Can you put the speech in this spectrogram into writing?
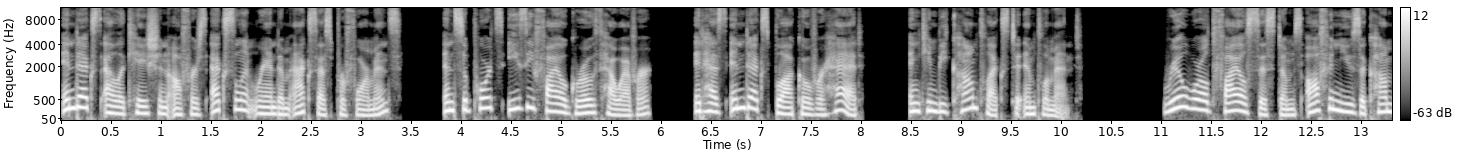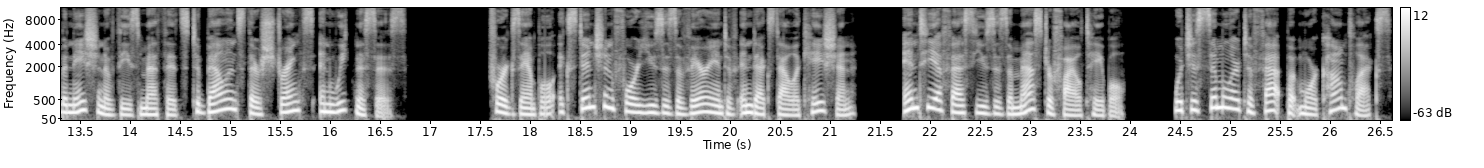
Indexed allocation offers excellent random access performance and supports easy file growth however, it has index block overhead and can be complex to implement. Real-world file systems often use a combination of these methods to balance their strengths and weaknesses. For example, Extension 4 uses a variant of indexed allocation, NTFS uses a master file table, which is similar to FAT but more complex,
